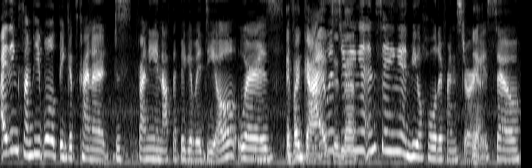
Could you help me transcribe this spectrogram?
I think some people think it's kind of just funny and not that big of a deal. Whereas mm-hmm. if, If a a guy, guy was doing that- it and saying it, it'd be a whole different story. Yeah. So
